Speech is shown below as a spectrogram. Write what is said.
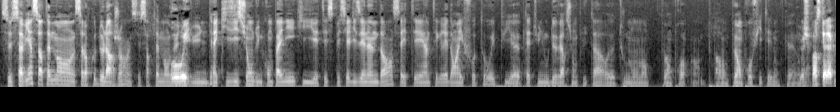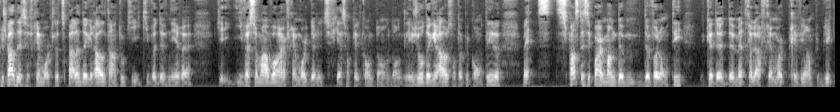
ça vient certainement, ça leur coûte de l'argent. Hein. c'est certainement oh venu d'une acquisition d'une compagnie qui était spécialisée là-dedans. Ça a été intégré dans iPhoto et puis euh, peut-être une ou deux versions plus tard, euh, tout le monde en peut, en pardon, peut en profiter. Donc, euh, Je pense que la plupart de ces frameworks-là, tu parlais de Graal tantôt qui, qui va devenir. il va sûrement avoir un framework de notification quelconque, donc, donc les jours de Graal sont un peu comptés. Là. Mais je pense que c'est pas un manque de, de volonté que de, mettre leur framework privé en public.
